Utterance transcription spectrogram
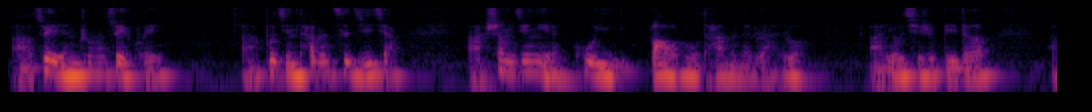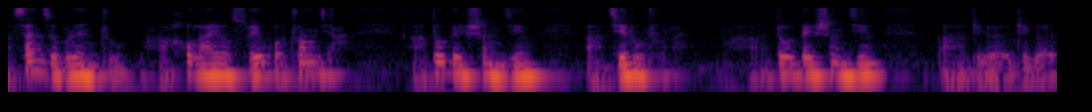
啊，罪人中的罪魁啊。不仅他们自己讲啊，圣经也故意暴露他们的软弱啊，尤其是彼得啊，三次不认主啊，后来又随火装甲啊，都被圣经啊揭露出来啊，都被圣经啊这个这个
